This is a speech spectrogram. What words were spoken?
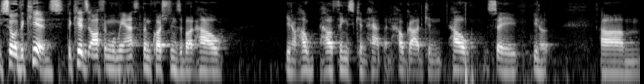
so the kids, the kids often when we ask them questions about how, you know, how, how things can happen, how God can, how, say, you know, um,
